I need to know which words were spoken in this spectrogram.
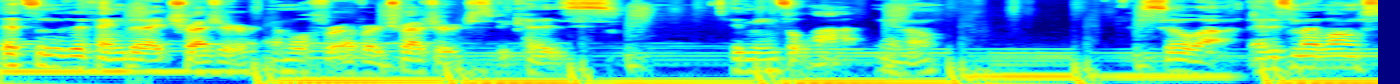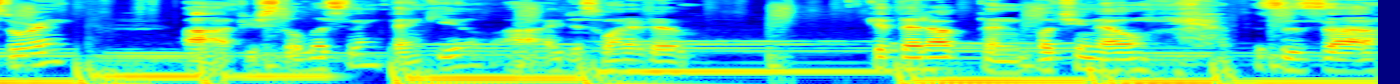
that's another thing that I treasure and will forever treasure just because it means a lot, you know. So uh, that is my long story. Uh, if you're still listening, thank you. Uh, I just wanted to get that up and let you know this is uh,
